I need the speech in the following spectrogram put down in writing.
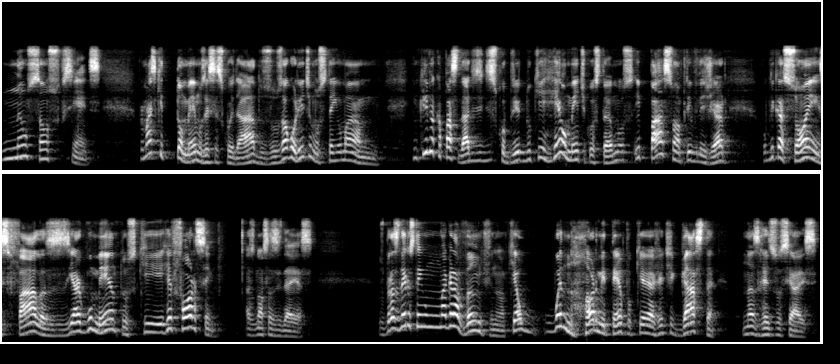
não são suficientes. Por mais que tomemos esses cuidados, os algoritmos têm uma incrível capacidade de descobrir do que realmente gostamos e passam a privilegiar publicações, falas e argumentos que reforcem as nossas ideias. Os brasileiros têm um agravante, não? que é o, o enorme tempo que a gente gasta nas redes sociais.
